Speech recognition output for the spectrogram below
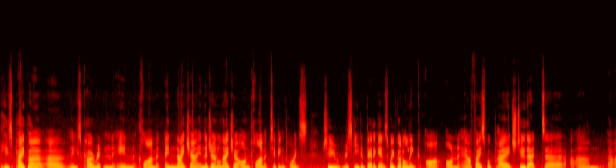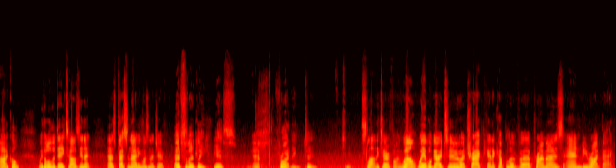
his paper uh, he's co-written in climate in Nature in the journal Nature on climate tipping points too risky to bet against. We've got a link on, on our Facebook page to that uh, um, article with all the details in it. That was fascinating, wasn't it, Jeff? Absolutely, yes. Yeah. Frightening too slightly terrifying. Well, we will go to a track and a couple of uh, promos and be right back.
